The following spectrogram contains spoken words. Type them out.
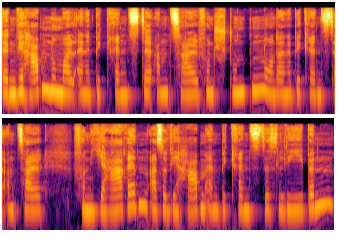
Denn wir haben nun mal eine begrenzte Anzahl von Stunden und eine begrenzte Anzahl von Jahren. Also wir haben ein begrenztes Leben.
